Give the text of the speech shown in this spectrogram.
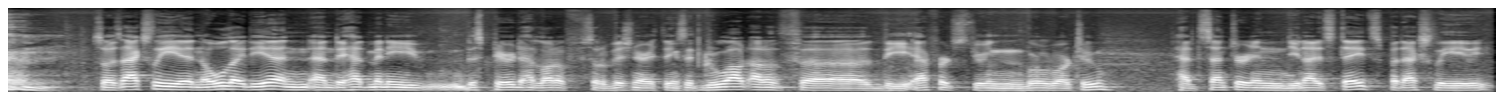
so it's actually an old idea, and, and they had many, this period had a lot of sort of visionary things. It grew out, out of uh, the efforts during World War II, had center in the United States, but actually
